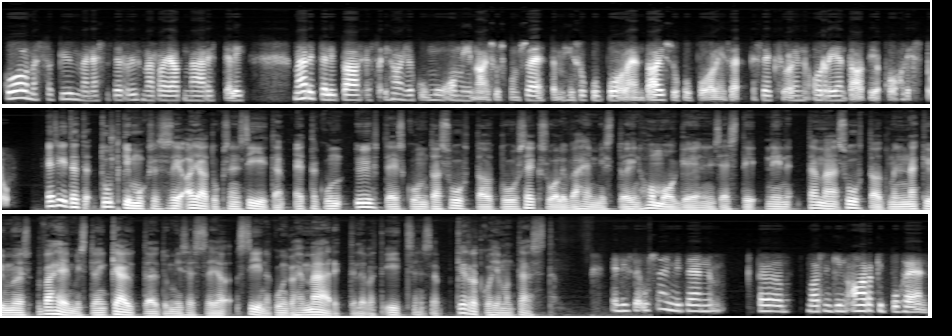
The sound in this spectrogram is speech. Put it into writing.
kolmessa kymmenessä sen ryhmän rajat määritteli, määritteli pääasiassa ihan joku muu ominaisuus kuin se, että mihin sukupuoleen tai sukupuoliin se seksuaalinen orientaatio kohdistuu. Esität tutkimuksessasi ajatuksen siitä, että kun yhteiskunta suhtautuu seksuaalivähemmistöihin homogeenisesti, niin tämä suhtautuminen näkyy myös vähemmistöjen käyttäytymisessä ja siinä, kuinka he määrittelevät itsensä. Kerrotko hieman tästä? Eli se useimmiten varsinkin arkipuheen,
